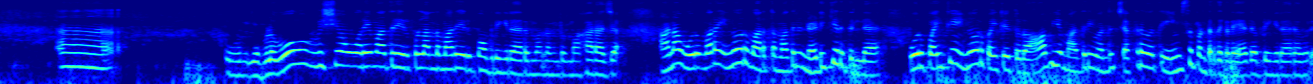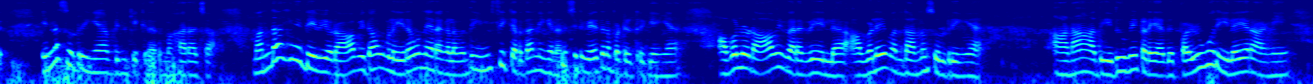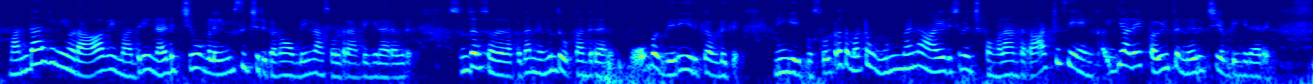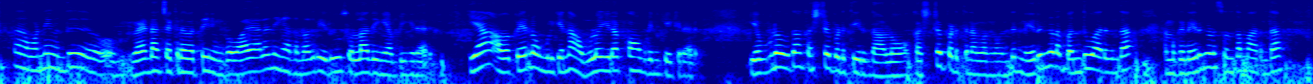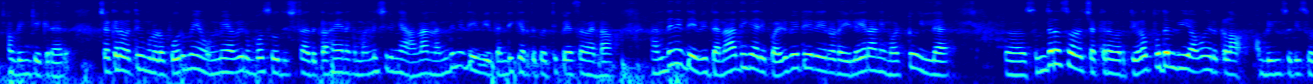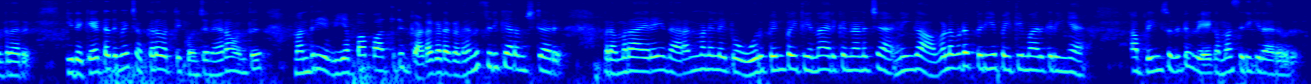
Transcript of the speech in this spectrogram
எவ்வளவோ விஷயம் ஒரே மாதிரி இருக்கும்ல அந்த மாதிரி இருக்கும் அப்படிங்கிறாரு நம்ம மகாராஜா. ஆனால் ஒரு மரம் இன்னொரு மரத்தை மாதிரி நடிக்கிறது இல்லை. ஒரு பைத்தியம் இன்னொரு பைத்தியத்தோட ஆவிய மாதிரி வந்து சக்கரவர்த்தி இம்சை பண்ணுறது கிடையாது அப்படிங்கிறாரு அவர். என்ன சொல்கிறீங்க அப்படின்னு கேட்குறாரு மகாராஜா. மந்தாகினி தேவியோட ஆவி தான் உங்களை இரவு நேரங்களை வந்து இம்சிக்கிறதா நீங்கள் நினச்சிட்டு வேதனைப்பட்டு இருக்கீங்க. அவளோட ஆவி வரவே இல்லை. அவளே வந்தான்னு சொல்கிறீங்க ஆனால் அது எதுவுமே கிடையாது. பழுவூர் இளையராணி மந்தாகினியோட ஆவி மாதிரி நடித்து உங்களை இம்சிச்சிருக்கணும் அப்படின்னு நான் சொல்கிறேன் அப்படிங்கிறாரு அவர். சுந்தர சோழர் அப்போ தான் நிமிந்து உட்காந்துறாரு கோப வெறி இருக்குது அவளுக்கு நீங்கள் இப்போ சொல்கிறது மட்டும் உண்மைன்னு ஆயிடுச்சுன்னு வச்சுக்கோங்களேன். அந்த ராட்சசி என் கையாலே கழுத்தை நெரிச்சு அப்படிங்கிறாரு. உடனே வந்து வேண்டாம் சக்கரவர்த்தி உங்கள் வாயால் நீங்கள் அந்த மாதிரி எதுவும் சொல்லாதீங்க அப்படிங்கிறாரு. ஏன்? அவள் பேரில் உங்களுக்கு என்ன அவ்வளோ இறக்கம் அப்படின்னு கேட்குறாரு எவ்வளவு தான் கஷ்டப்படுத்தி இருந்தாலும் கஷ்டப்படுத்தினவங்க வந்து நெருங்கின பந்துவாக இருந்தால் நமக்கு நெருங்கின சொந்தமாக இருந்தால் அப்படின்னு கேட்குறாரு சக்கரவர்த்தி உங்களோட பொறுமையை உண்மையாகவே ரொம்ப சோதிச்சுட்டு அதுக்காக எனக்கு மன்னிச்சிருங்க ஆனால் நந்தினி தேவியை தண்டிக்கிறது பற்றி பேச வேண்டாம். நந்தினி தேவி தனாதிகாரி பழுவேட்டரையரோட இளையராணி மட்டும் இல்லை சுந்தர சோழ சக்கரவர்த்தியோட புதல்வியாகவும் இருக்கலாம் அப்படின்னு சொல்லி சொல்கிறாரு இதை கேட்டதுமே சக்கரவர்த்தி கொஞ்ச நேரம் வந்து மந்திரியை வியப்பாக பார்த்துட்டு கட கட கடன்னு சிரிக்க ஆரம்பிச்சிட்டாரு. பிரம்மராயரே இந்த அரண்மனையில் இப்போ ஒரு பெண் பைத்தியம் தான் இருக்குன்னு நினச்சேன். நீங்கள் அவளை விட பெரிய பைத்தியமாக இருக்கிறீங்க அப்படின்னு சொல்லிட்டு வேகமாக சிரிக்கிறார் அவர்.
